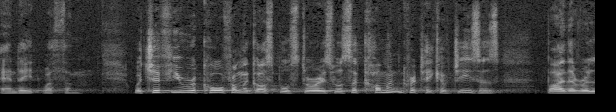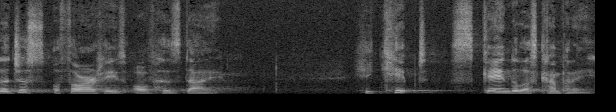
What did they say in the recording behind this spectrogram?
and eat with them which, if you recall from the gospel stories, was a common critique of Jesus by the religious authorities of his day. He kept scandalous company,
